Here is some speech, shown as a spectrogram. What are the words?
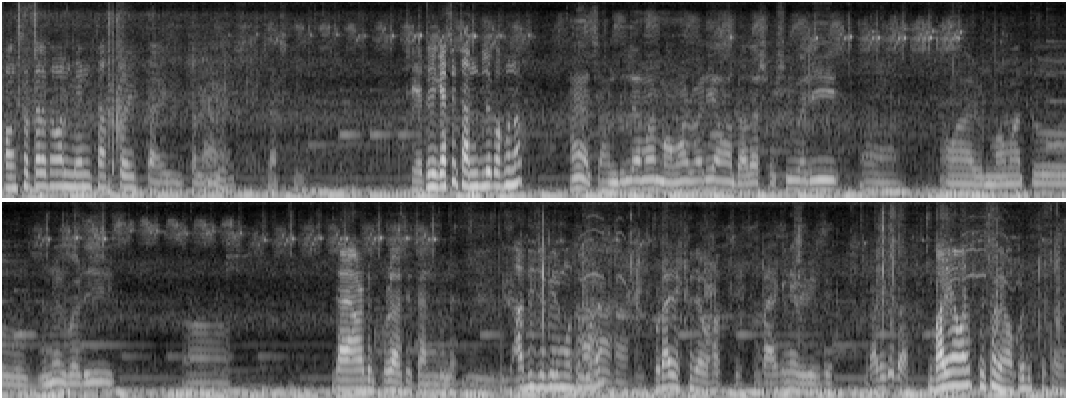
সংসার তাহলে তোমার মেন চাষ করে চলে। হ্যাঁ চাষ করি। ঠিক আছে তুমি গেছো চান্দুলে কখনো? হ্যাঁ চান্দুলে আমার মামার বাড়ি আমার দাদা শ্বশুর বাড়ি আমার মামা তো বোনের বাড়ি। যাই আমার একটু ঘুরে আসি চান্দুলে আদি যুগের মতো করে হ্যাঁ, হ্যাঁ, হ্যাঁ। ওটাই দেখতে যাব ভাবছি বাইক নিয়ে বেরিয়েছে। বাড়ি কোথায়? বাড়ি আমার স্টেশনে অপরদিক স্টেশনে।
